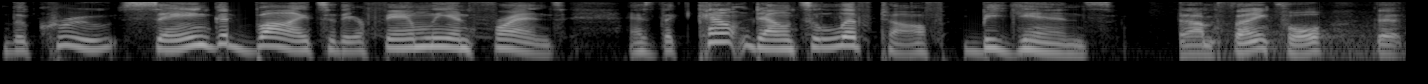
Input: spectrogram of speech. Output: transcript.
the crew saying goodbye to their family and friends as the countdown to liftoff begins. And I'm thankful that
